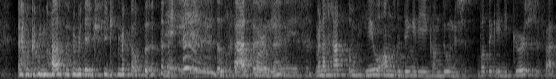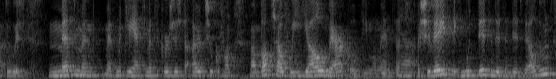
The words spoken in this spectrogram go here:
elke maand een week ziek melden. Nee, ik weet niet. Dat, dat gaat gewoon niet. maar dan gaat het om heel andere dingen die je kan doen. Dus wat ik in die cursussen vaak doe, is met mijn, met mijn cliënten, met de cursisten uitzoeken van, maar wat zou voor jou werken op die momenten? Als je weet, ik moet dit en dit en dit wel doen,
